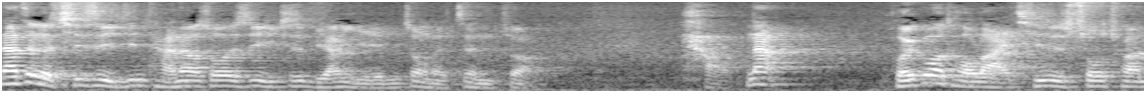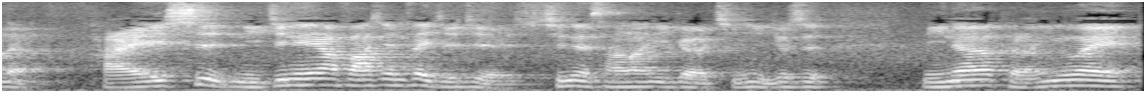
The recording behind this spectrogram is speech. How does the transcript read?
那这个其实已经谈到说是一是比较严重的症状。好，那回过头来，其实说穿了。还是你今天要发现肺结节，其实常常一个情形就是，你呢可能因为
